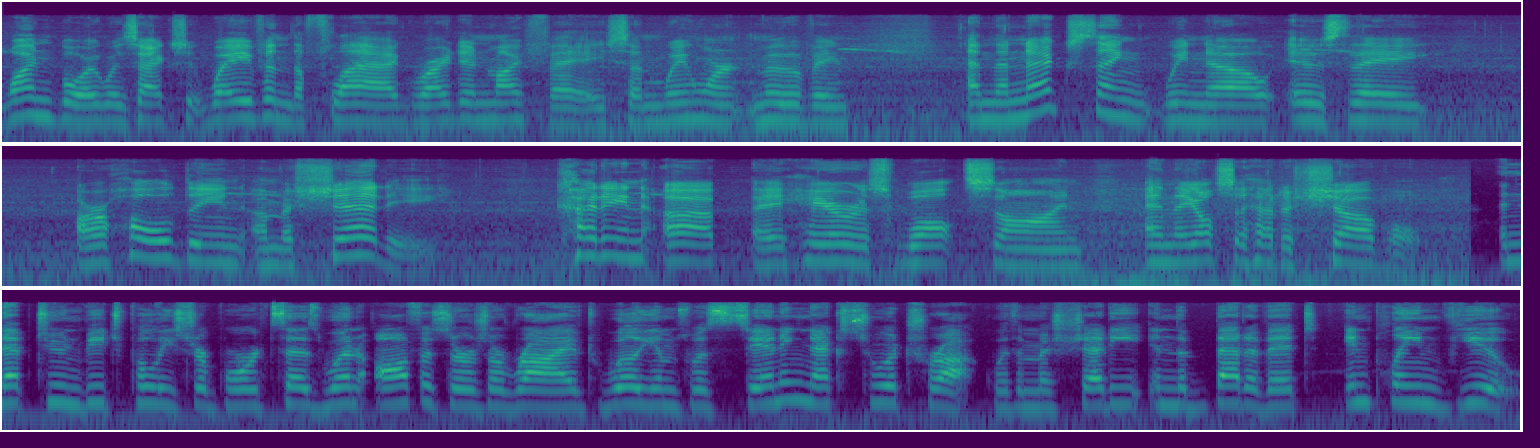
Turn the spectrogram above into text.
one boy was actually waving the flag right in my face, and we weren't moving. And the next thing we know is they are holding a machete, cutting up a Harris Waltz sign, and they also had a shovel. A Neptune Beach police report says when officers arrived, Williams was standing next to a truck with a machete in the bed of it in plain view.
